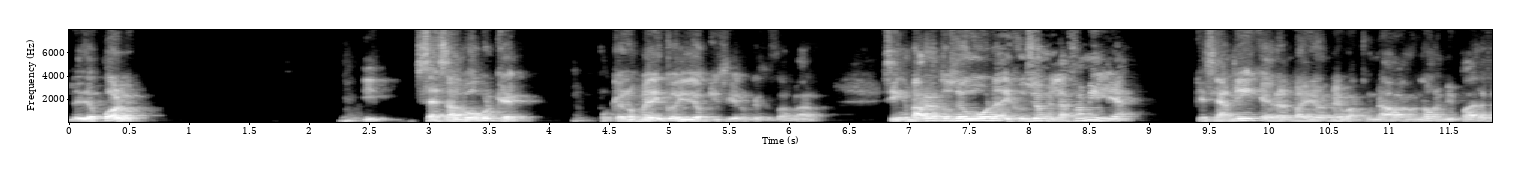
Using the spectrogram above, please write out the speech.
le dio polio. Y se salvó porque, porque los médicos y Dios quisieron que se salvara. Sin embargo, entonces hubo una discusión en la familia, que si a mí, que era el mayor, me vacunaban o no. Y mi padre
